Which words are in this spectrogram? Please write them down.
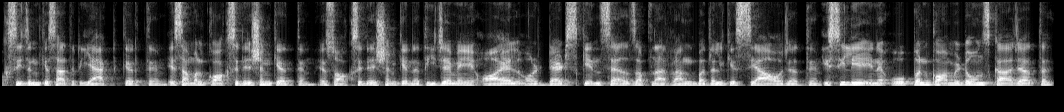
ऑक्सीजन के साथ रिएक्ट करते हैं। इस अमल को ऑक्सीडेशन कहते हैं। इस ऑक्सीडेशन के नतीजे में ऑयल और डेड स्किन सेल्स अपना रंग बदल के स्याह हो जाते हैं। इसीलिए इन्हें ओपन कॉमिडोन्स कहा जाता है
